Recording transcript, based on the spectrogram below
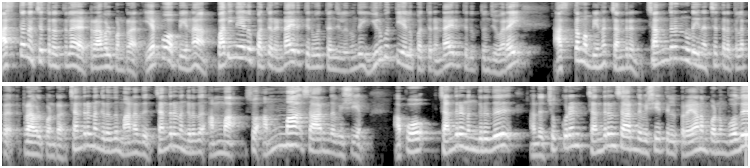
அஸ்த நட்சத்திரத்தில் ட்ராவல் பண்ணுறார் எப்போ அப்படின்னா பதினேழு பத்து ரெண்டாயிரத்தி இருபத்தஞ்சிலிருந்து இருபத்தி ஏழு பத்து ரெண்டாயிரத்தி இருபத்தஞ்சு வரை அஸ்தம் அப்படின்னா சந்திரன். சந்திரனுடைய நட்சத்திரத்தில் இப்போ ட்ராவல் பண்ணுறார் சந்திரனுங்கிறது மனது. சந்திரனுங்கிறது அம்மா. ஸோ அம்மா சார்ந்த விஷயம். அப்போது சந்திரனுங்கிறது அந்த சுக்குரன். சந்திரன் சார்ந்த விஷயத்தில் பிரயாணம் பண்ணும்போது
